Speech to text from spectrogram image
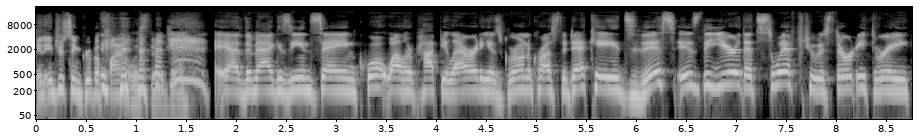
An interesting group of finalists there, Joe. yeah, the magazine saying, quote, while her popularity has grown across the decades, this is the year that Swift, who is 33,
